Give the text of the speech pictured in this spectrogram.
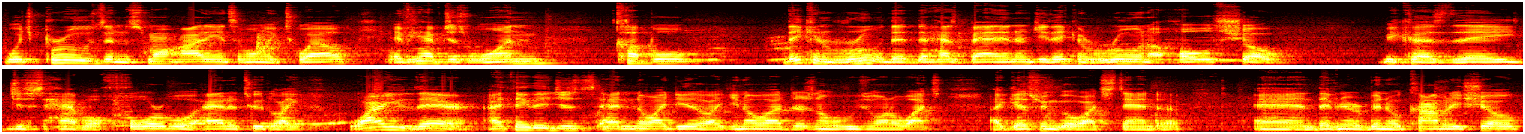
which proves in a small audience of only 12, if you have just one couple, they can ruin that, that has bad energy. They can ruin a whole show because they just have a horrible attitude. Like, why are you there? I think they just had no idea. Like, you know what? There's no movies we want to watch. I guess we can go watch stand up. And they've never been to a comedy show.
